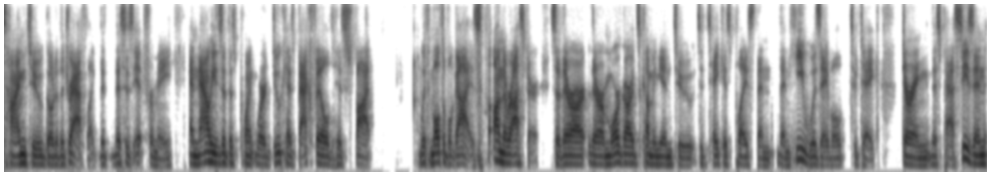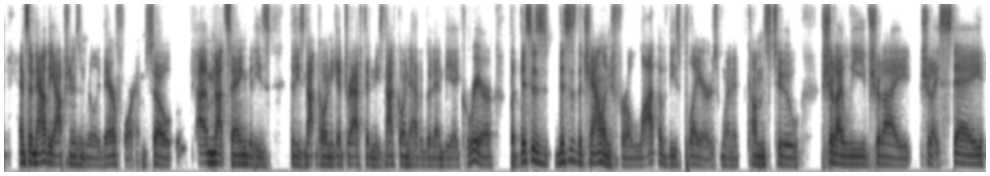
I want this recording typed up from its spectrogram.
time to go to the draft. Like th- this is it for me. And now he's at this point where Duke has backfilled his spot with multiple guys on the roster. So there are there are more guards coming in to to take his place than than he was able to take during this past season. And so now the option isn't really there for him. So I'm not saying that he's that he's not going to get drafted and he's not going to have a good NBA career, but this is this is the challenge for a lot of these players when it comes to should I leave? Should I should I stay?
